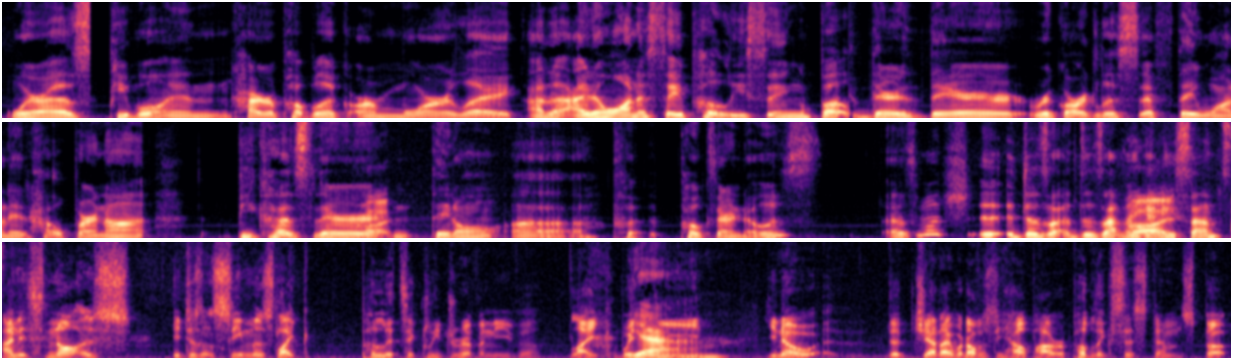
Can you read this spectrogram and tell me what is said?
Whereas people in High Republic are more like I don't, I don't want to say policing, but they're there regardless if they wanted help or not because they're right. they don't uh poke their nose as much. It, it does. Does that make right. any sense? And it's not as. It doesn't seem as like politically driven either. Like with yeah. the, you know, the Jedi would obviously help out Republic systems, but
